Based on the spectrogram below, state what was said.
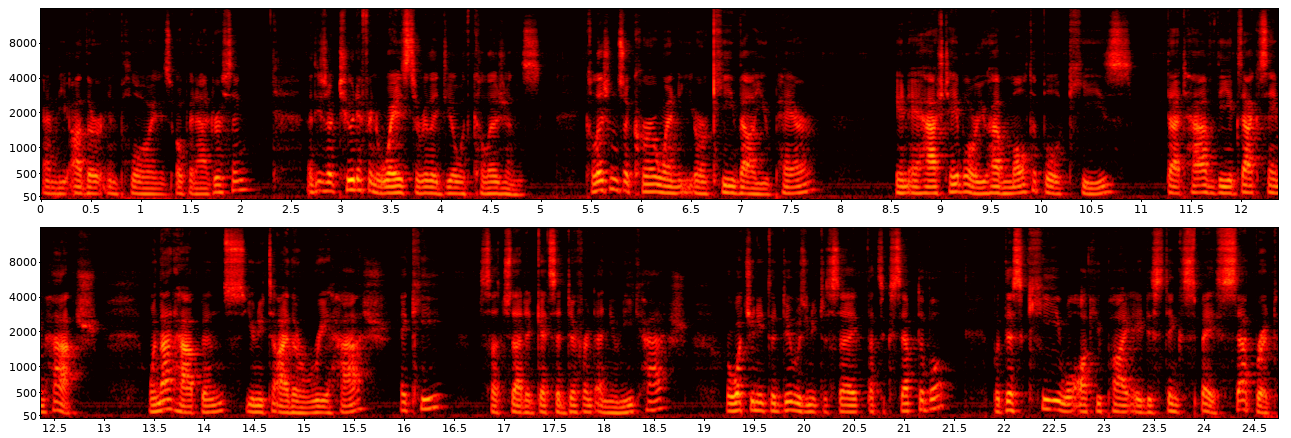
and the other employs open addressing. And these are two different ways to really deal with collisions. Collisions occur when your key value pair in a hash table or you have multiple keys that have the exact same hash. When that happens, you need to either rehash a key such that it gets a different and unique hash, or what you need to do is you need to say that's acceptable, but this key will occupy a distinct space separate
